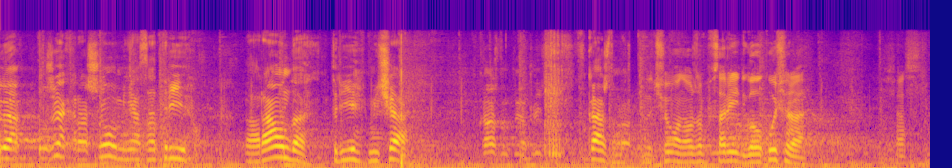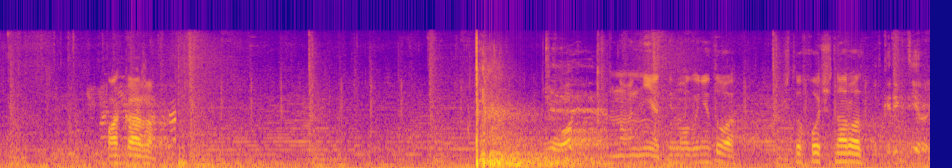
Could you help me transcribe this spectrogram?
модуля. Уже хорошо, у меня за три э, раунда три мяча. В каждом ты отлично. В каждом. Ну чего, нужно посмотреть гол Кучера. Сейчас покажем. О. Ну нет, немного не то, что хочет народ. Подкорректируй.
